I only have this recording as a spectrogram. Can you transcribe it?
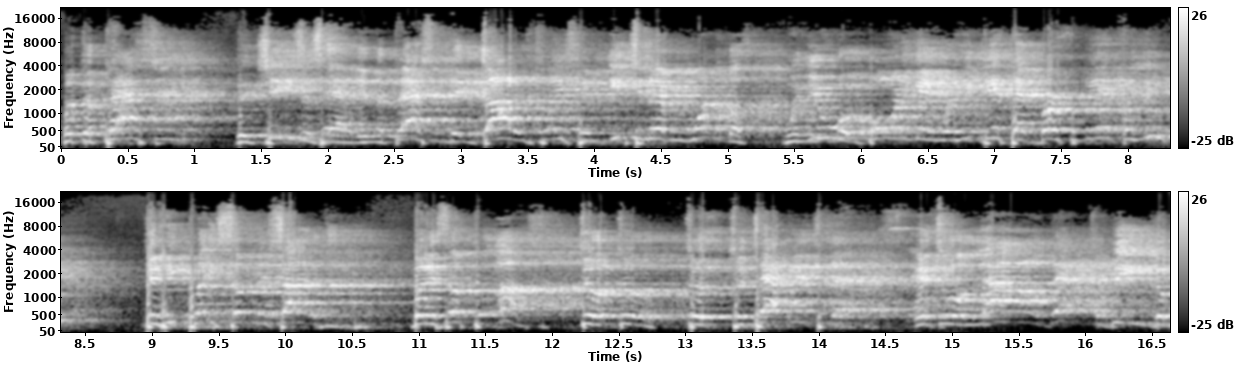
But the passion that Jesus had and the passion that God has placed in each and every one of us, when you were born again, when He did that birth again for you, then He placed something inside of you. But it's up to us to, to, to, to tap into that and to allow that to be the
